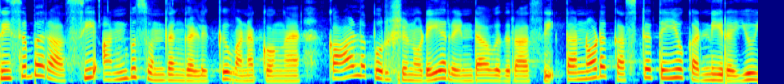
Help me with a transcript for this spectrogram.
ரிஷபராசி அன்பு சொந்தங்களுக்கு வணக்கங்க. காலபுருஷனுடைய ரெண்டாவது ராசி. தன்னோட கஷ்டத்தையும் கண்ணீரையும்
